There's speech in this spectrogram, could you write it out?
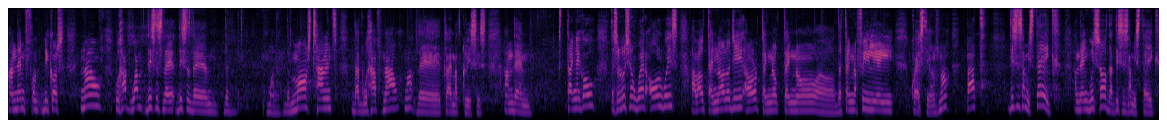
and then for, because now we have one. This is the this is the the one, the most challenge that we have now, no? the climate crisis, and then time ago, the solution were always about technology or techno, techno uh, the technophilia questions, no? But this is a mistake. And then we saw that this is a mistake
